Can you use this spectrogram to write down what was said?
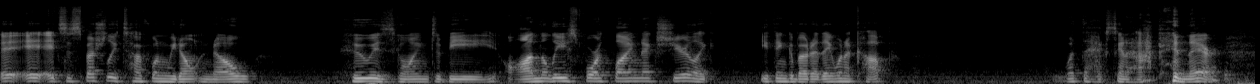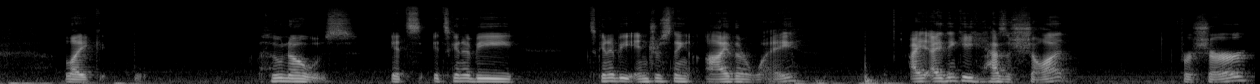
It, it, it's especially tough when we don't know who is going to be on the Leafs fourth line next year. Like, you think about it, they win a cup. What the heck's going to happen there? Like, who knows? It's it's gonna be it's gonna be interesting either way. I I think he has a shot for sure.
